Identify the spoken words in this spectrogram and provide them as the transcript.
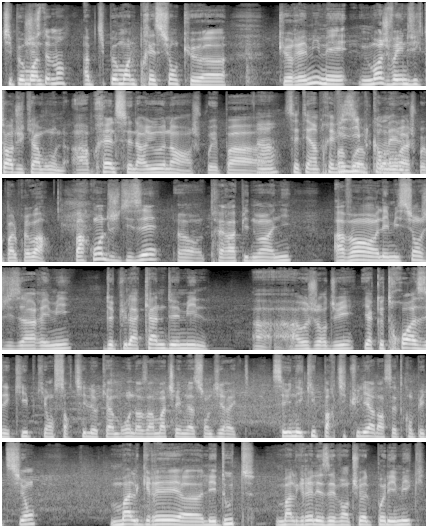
petit peu moins, de, un petit peu moins de pression que euh, que Rémi, mais moi, je voyais une victoire du Cameroun. Après, le scénario, non, je pouvais pas. Hein, c'était imprévisible quand même. Ouais, je pouvais pas le prévoir. Par contre, je disais très rapidement, Annie, avant l'émission, je disais à Rémi, depuis la Cannes 2000 à, aujourd'hui, il y a que trois équipes qui ont sorti le Cameroun dans un match à élimination directe. C'est une équipe particulière dans cette compétition, malgré les doutes malgré les éventuelles polémiques,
